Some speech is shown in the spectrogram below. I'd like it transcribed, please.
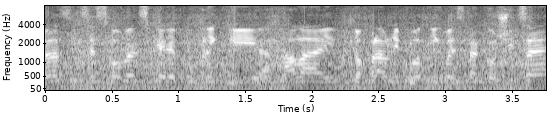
železnice Slovenskej republiky, ale aj dopravný podnik mesta Košice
